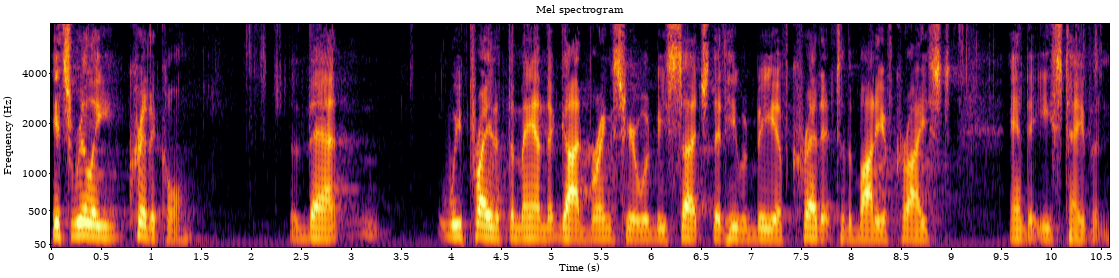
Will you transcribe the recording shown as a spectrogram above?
It's really critical that we pray that the man that God brings here would be such that he would be of credit to the body of Christ and to East Haven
